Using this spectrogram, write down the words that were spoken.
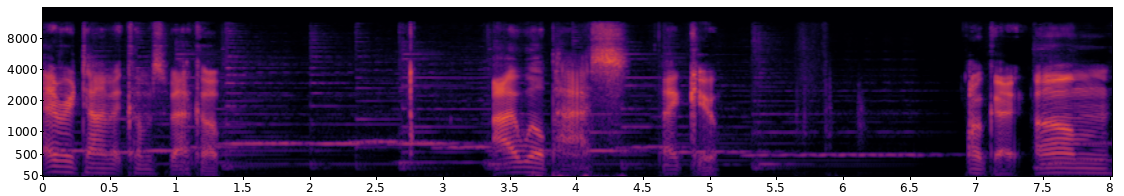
every time it comes back up. I will pass. Thank you. Okay, um...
